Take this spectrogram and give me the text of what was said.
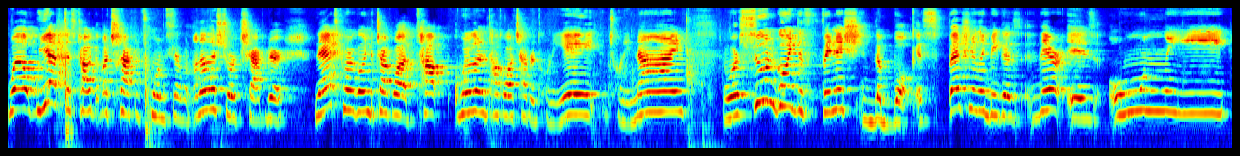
Well, we have just talked about chapter 27, another short chapter. Next, we're going to talk about top, we're going to talk about chapter 28 29. And we're soon going to finish the book, especially because there is only,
